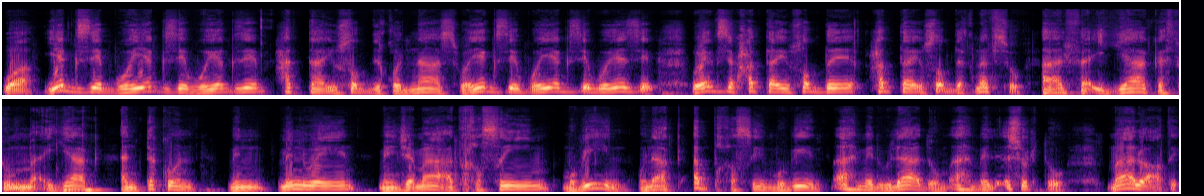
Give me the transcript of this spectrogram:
ويكذب ويكذب ويكذب حتى يصدق الناس ويكذب ويكذب ويكذب ويكذب حتى يصدق حتى يصدق نفسه. قال فإياك ثم إياك أن تكن من من وين؟ من جماعة خصيم مبين. هناك أب خصيم مبين. أهمل ولاده مأهمل أسرته ما له أعطي.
